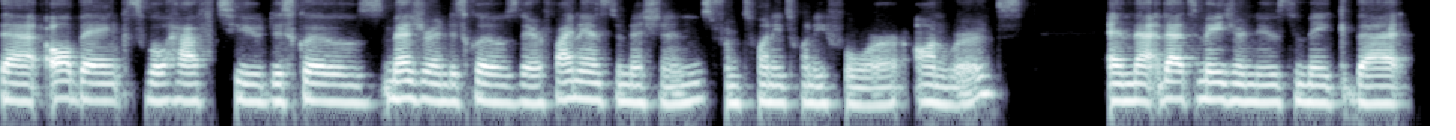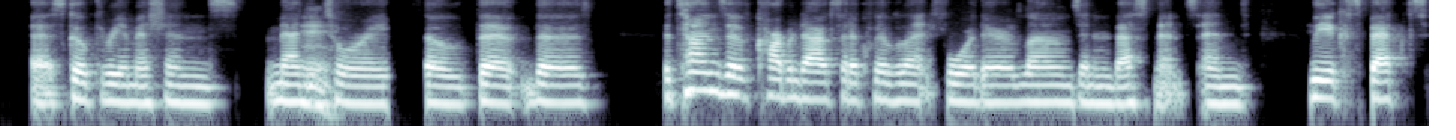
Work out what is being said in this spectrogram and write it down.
that all banks will have to disclose, measure, and disclose their financed emissions from 2024 onwards. And that that's major news to make that uh, scope three emissions hmm. mandatory. Mm. So the the the tons of carbon dioxide equivalent for their loans and investments. And we expect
